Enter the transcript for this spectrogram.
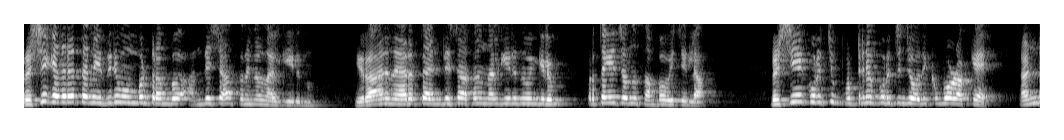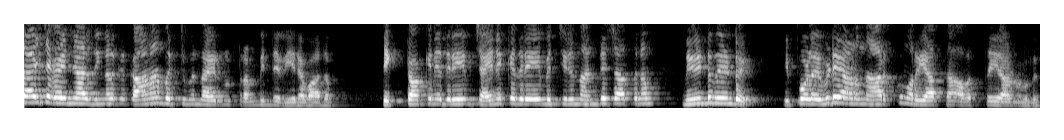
റഷ്യക്കെതിരെ തന്നെ ഇതിനു മുമ്പും ട്രംപ് അന്ത്യശാസനങ്ങൾ നൽകിയിരുന്നു. ഇറാന് നേരത്തെ അന്ത്യശാസനം നൽകിയിരുന്നുവെങ്കിലും പ്രത്യേകിച്ചൊന്നും സംഭവിച്ചില്ല. റഷ്യയെക്കുറിച്ചും പുട്ടിനെക്കുറിച്ചും ചോദിക്കുമ്പോഴൊക്കെ രണ്ടാഴ്ച കഴിഞ്ഞാൽ നിങ്ങൾക്ക് കാണാൻ പറ്റുമെന്നായിരുന്നു ട്രംപിന്റെ വീരവാദം. ടിക്ടോക്കിനെതിരെയും ചൈനക്കെതിരെയും വെച്ചിരുന്ന അന്ത്യശാസനം നീണ്ടു നീണ്ട് ഇപ്പോൾ എവിടെയാണെന്ന് ആർക്കും അറിയാത്ത അവസ്ഥയിലാണുള്ളത്.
